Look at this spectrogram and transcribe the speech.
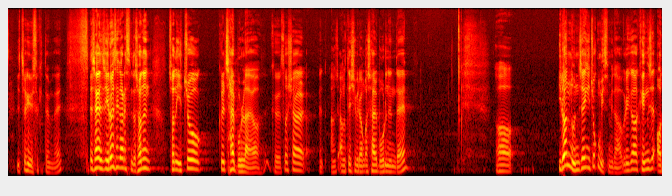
이쪽에 있었기 때문에 제가 이제 이런 생각을 했습니다. 저는 저는 이쪽을 잘 몰라요. 그 social 앙트십 이런 거 잘 모르는데 어, 이런 논쟁이 조금 있습니다. 우리가 굉장히 어,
